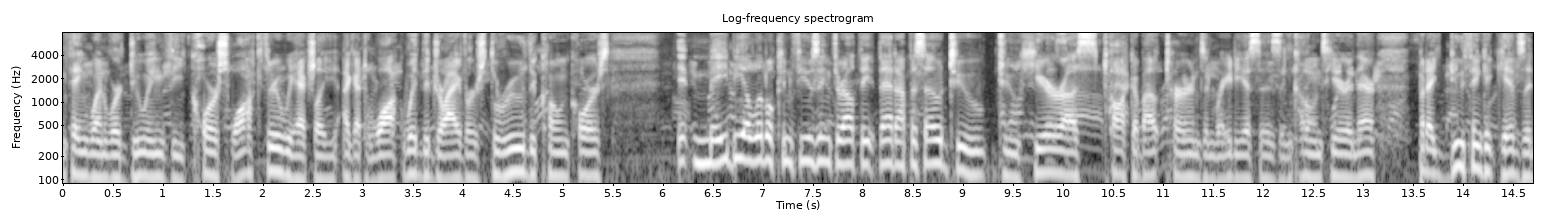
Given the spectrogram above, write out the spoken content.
same thing when we're doing the course walkthrough. We actually, I got to walk with the drivers through the cone course it may be a little confusing throughout the, that episode to to hear us talk about turns and radiuses and cones here and there, but I do think it gives a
